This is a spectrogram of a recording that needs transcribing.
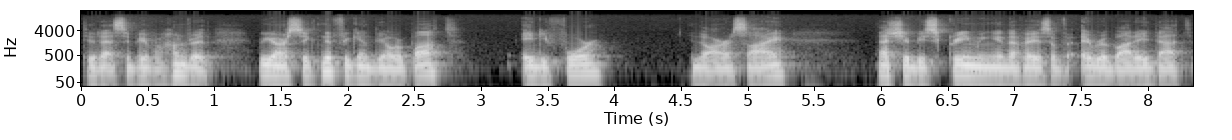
to the S&P 500. We are significantly overbought, 84 in the RSI, that should be screaming in the face of everybody that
